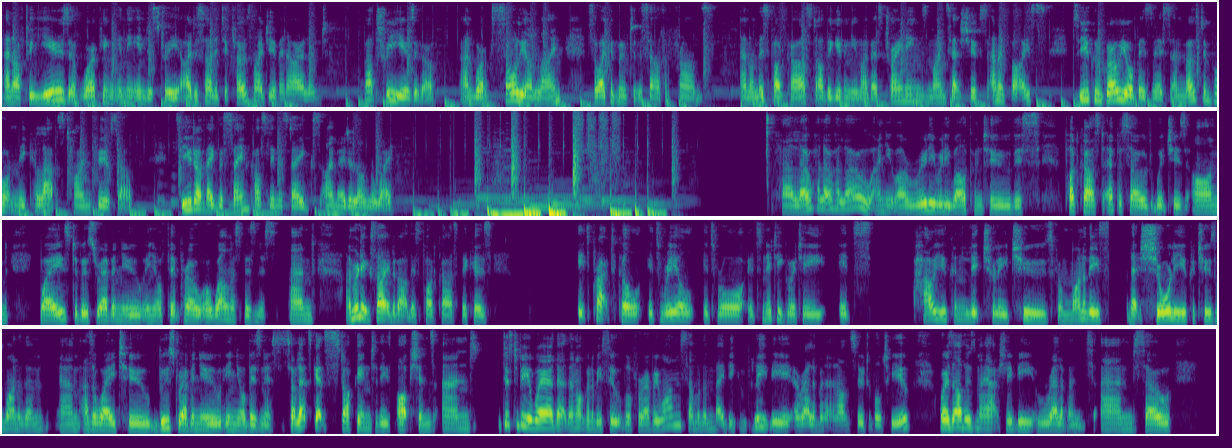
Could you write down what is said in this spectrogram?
and after years of working in the industry, I decided to close my gym in Ireland about three years ago and work solely online so I could move to the south of France. And on this podcast, I'll be giving you my best trainings, mindset shifts, and advice so you can grow your business and, most importantly, collapse time for yourself so you don't make the same costly mistakes I made along the way. Hello, hello, hello, and you are really, really welcome to this podcast episode, which is on ways to boost revenue in your Fit Pro or wellness business. And I'm really excited about this podcast because it's practical, it's real, it's raw, it's nitty gritty, it's how you can literally choose from one of these that surely you could choose one of them um, as a way to boost revenue in your business. So let's get stuck into these options and just to be aware that they're not going to be suitable for everyone. Some of them may be completely irrelevant and unsuitable to you, whereas others may actually be relevant. And so,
